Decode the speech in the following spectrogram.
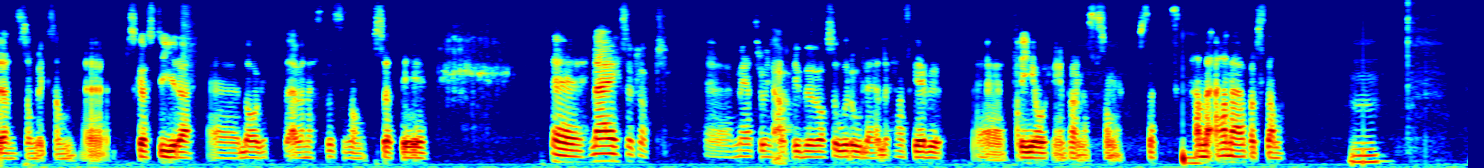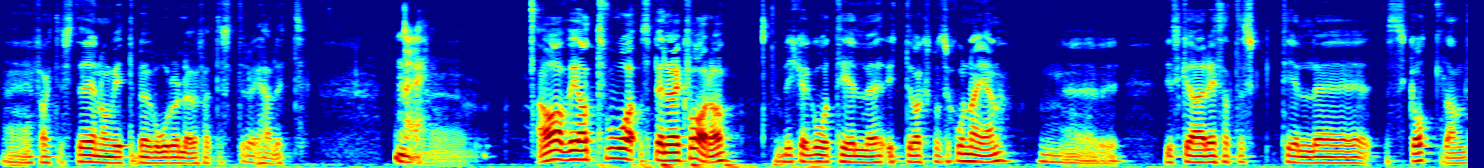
den som liksom ska styra laget även nästa säsong. Så att det är, nej, såklart. Men jag tror inte ja. att vi behöver vara så oroliga heller. Han skrev ju tre år inför den här säsongen. Så mm. han, han är för att stanna. Mm. Eh, faktiskt, det är någon vi inte behöver oroa över faktiskt. Det är härligt. Nej. Eh, ja, vi har två spelare kvar då. Vi ska gå till eh, ytterbackspositionerna igen. Mm, eh, vi ska resa till, till eh, Skottland.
